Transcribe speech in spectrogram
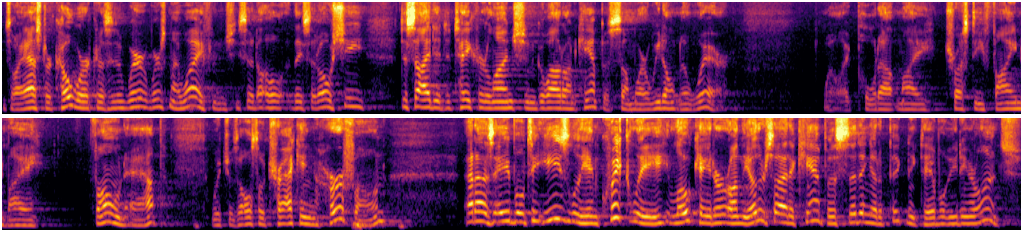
So I asked her coworker, I said, Where, Where's my wife? And she said, Oh, they said, Oh, she decided to take her lunch and go out on campus somewhere. We don't know where. Well, I pulled out my trusty Find My Phone app, which was also tracking her phone, and I was able to easily and quickly locate her on the other side of campus sitting at a picnic table eating her lunch.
